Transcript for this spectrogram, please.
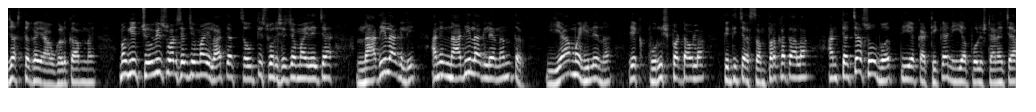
जास्त काही अवघड काम नाही. मग ही चोवीस वर्षाची महिला त्या चौतीस वर्षाच्या महिलेच्या नादी लागली आणि नादी लागल्यानंतर या महिलेनं एक पुरुष पटावला. ते तिच्या संपर्कात आला आणि त्याच्यासोबत ती एका ठिकाणी या पोलीस ठाण्याच्या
